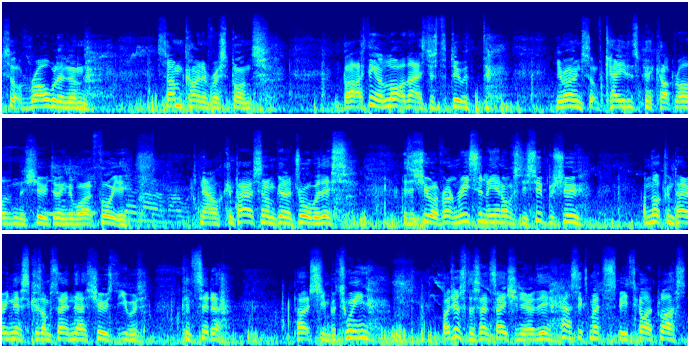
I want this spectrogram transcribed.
sort of roll in them, some kind of response. But I think a lot of that is just to do with your own sort of cadence pickup rather than the shoe doing the work for you. Now, comparison I'm going to draw with this is a shoe I've run recently, and obviously Super Shoe. I'm not comparing this because I'm saying they're shoes that you would consider purchasing between. But just the sensation, you know, the Asics Metaspeed Sky Plus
